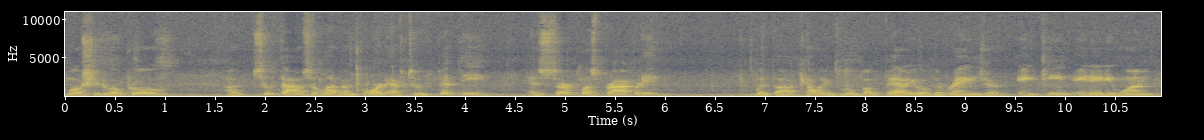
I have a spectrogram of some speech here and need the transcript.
Motion to approve a 2011 Ford F-250 as surplus property with a Kelley Blue Book value of the range of 18,881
